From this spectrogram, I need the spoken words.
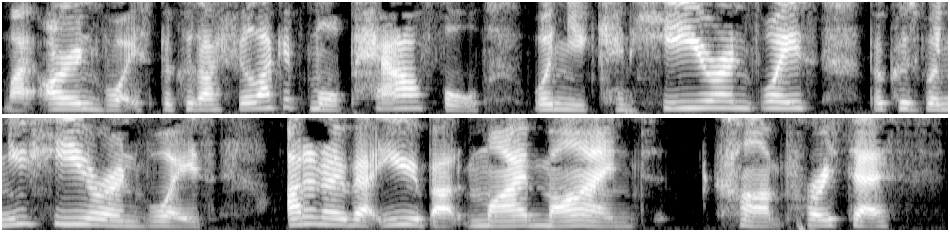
my own voice because I feel like it's more powerful when you can hear your own voice because when you hear your own voice I don't know about you but my mind can't process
